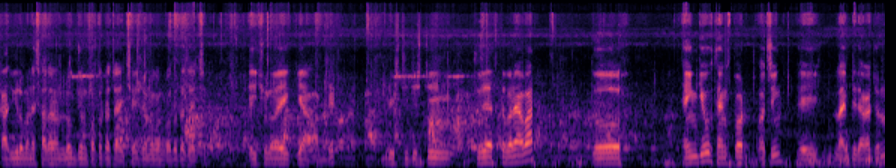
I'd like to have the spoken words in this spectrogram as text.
কাজগুলো মানে সাধারণ লোকজন কতটা চাইছে, জনগণ কতটা চাইছে, এই ছিল এই কি আপডেট বৃষ্টি টিষ্টি চলে আসতে পারে আবার। তো thank you thanks for watching এই লাইভটি দেখার জন্য।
